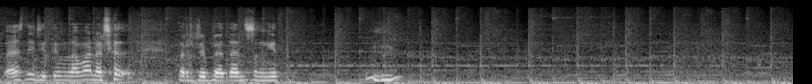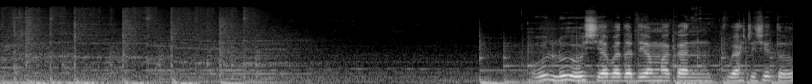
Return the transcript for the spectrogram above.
Pasti di tim lawan ada perdebatan sengit siapa tadi yang makan buah di situ?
